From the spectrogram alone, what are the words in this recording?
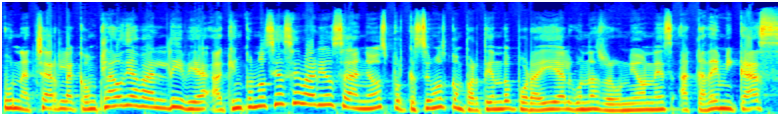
una charla con Claudia Valdivia, a quien conocí hace varios años porque estuvimos compartiendo por ahí algunas reuniones académicas.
